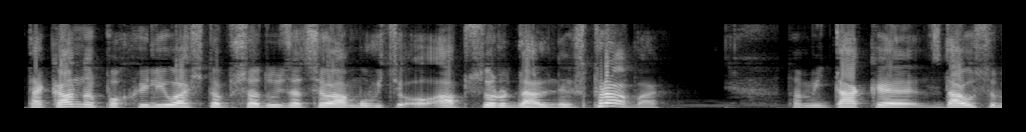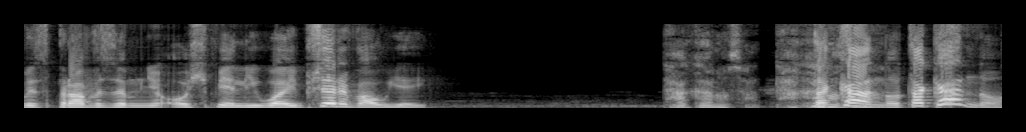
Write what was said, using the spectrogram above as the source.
Takano pochyliła się do przodu i zaczęła mówić o absurdalnych sprawach. To mi takie zdał sobie sprawę, że mnie ośmieliła i przerwał jej. Takano, Takano!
